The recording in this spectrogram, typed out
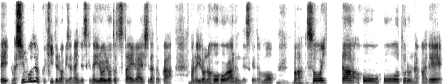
でまあ辛抱強く聞いてるわけじゃないんですけどね、いろいろと伝え返しだとか、あの、いろんな方法があるんですけども、まあ、そういった方法を取る中で、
